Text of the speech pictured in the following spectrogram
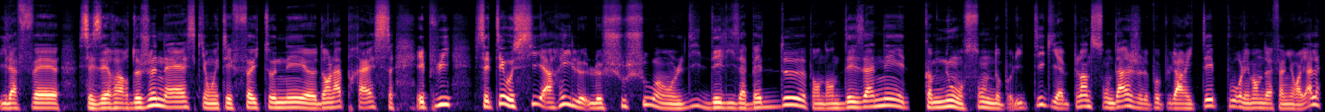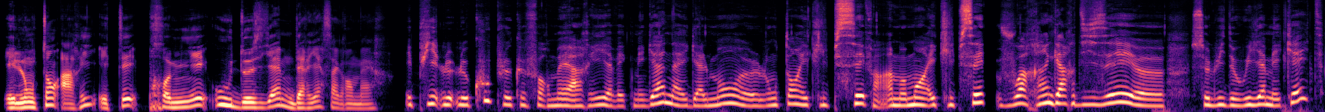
Il a fait ses erreurs de jeunesse qui ont été feuilletonnées euh, dans la presse. Et puis, c'était aussi Harry le, chouchou, hein, on le dit, d'Élisabeth II pendant des années. Comme nous, on sonde nos politiques, il y a plein de sondages de popularité pour les membres de la famille royale. Et longtemps, Harry était premier ou deuxième derrière sa grand-mère. Et puis le, couple que formait Harry avec Meghan a également euh, longtemps éclipsé, enfin un moment éclipsé, voire ringardisé euh, celui de William et Kate.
